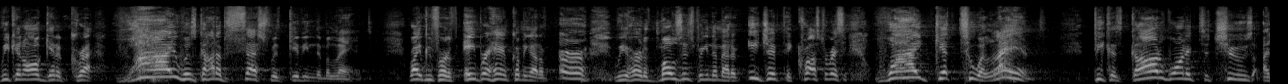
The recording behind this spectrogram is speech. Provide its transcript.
we can all get a grasp. Why was God obsessed with giving them a land? Right? We've heard of Abraham coming out of Ur. We heard of Moses bringing them out of Egypt. They crossed the Red Sea. Why get to a land? Because God wanted to choose a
